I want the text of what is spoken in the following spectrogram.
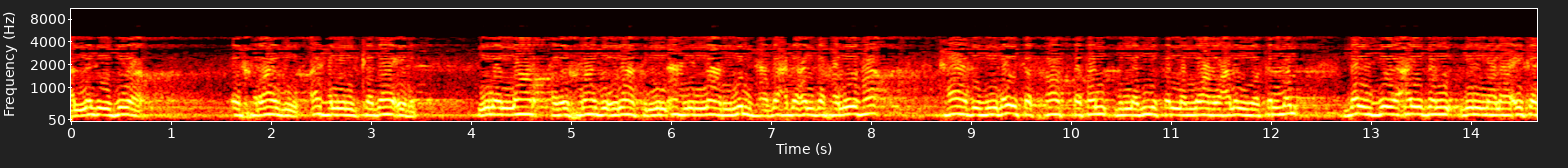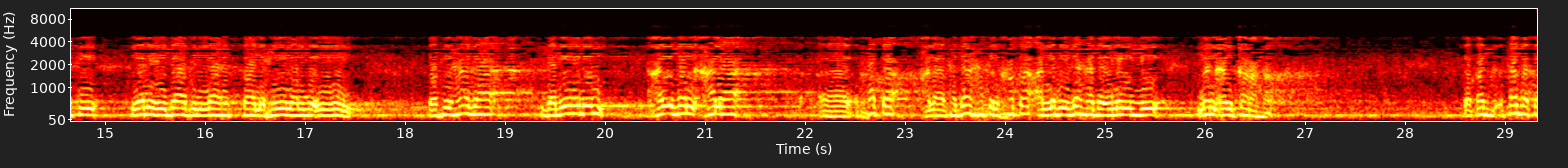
الذي هو إخراج أهل الكبائر من النار أو إخراج أناس من أهل النار منها بعد أن دخلوها هذه ليست خاصة بالنبي صلى الله عليه وسلم بل هي أيضا للملائكة ولعباد الله الصالحين المؤمنين. وفي هذا دليل أيضا على آه، خطأ على فداحة الخطأ الذي ذهب إليه من أنكرها. وقد سبق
